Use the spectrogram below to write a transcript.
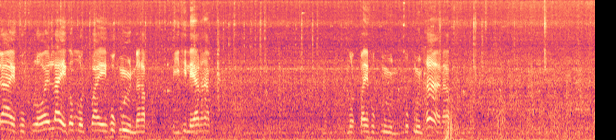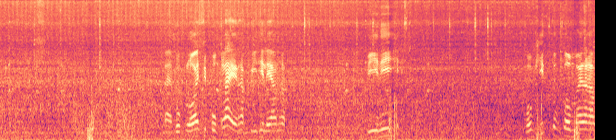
ได้หกร้อยไร่ก็หมดไปหกหมื่นนะครับ ปีที่แล้วนะครับ หมดไปหกหมื่นหกหมื่นห้านะครับหกร้อยสิบหกไร่นะครับ ปีที่แล้วนะครับ ปีนี้ ผมคิดกลมๆไว้นะครับ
